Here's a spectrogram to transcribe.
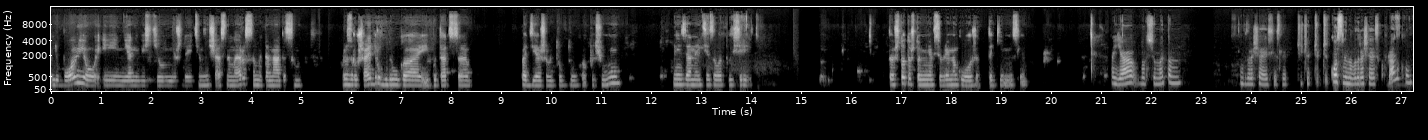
любовью и ненавистью, между этим несчастным Эросом и Танатосом, разрушать друг друга и пытаться поддерживать друг друга. Почему нельзя найти золотую середину? Что-то, что меня все время гложет, такие мысли. А я во всем этом, возвращаясь, если чуть-чуть косвенно возвращаясь к Франклу,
